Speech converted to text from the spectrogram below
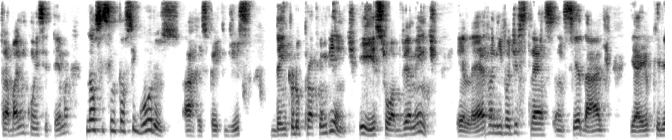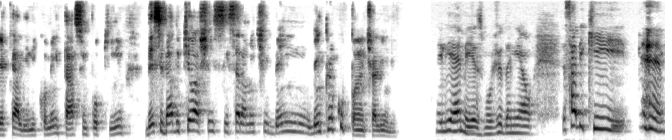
trabalham com esse tema não se sintam seguros a respeito disso dentro do próprio ambiente. E isso, obviamente, eleva nível de estresse, ansiedade. E aí eu queria que a Aline comentasse um pouquinho desse dado que eu achei, sinceramente, bem, bem preocupante, Aline. Ele é mesmo, viu, Daniel? Você sabe que,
